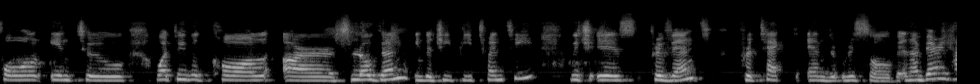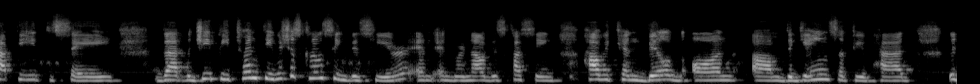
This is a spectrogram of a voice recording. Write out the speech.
fall into what we would call our slogan in the GP20, which is prevent, protect and resolve. And I'm very happy to say that the GP20, which is closing this year, and, and we're now discussing how we can build on um, the gains that we've had. The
